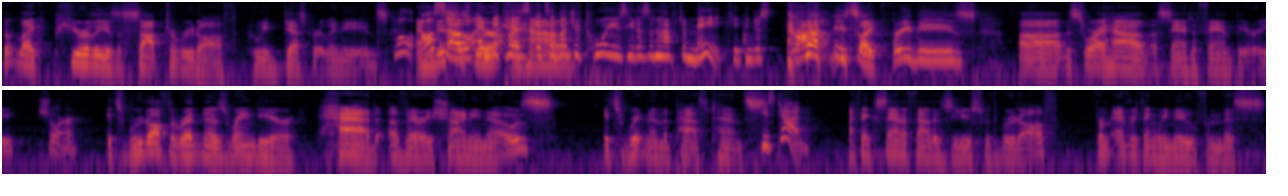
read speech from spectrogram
but like purely as a sop to Rudolph, who he desperately needs. well, And this also, is and because it's a bunch of toys he doesn't have to make, he can just drop them. He's like freebies. Uh, this is where I have a Santa fan theory. sure. It's Rudolph the Red-Nosed Reindeer had a very shiny nose. It's written in the past tense. He's dead. I think Santa found his use with Rudolph from everything we knew from this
